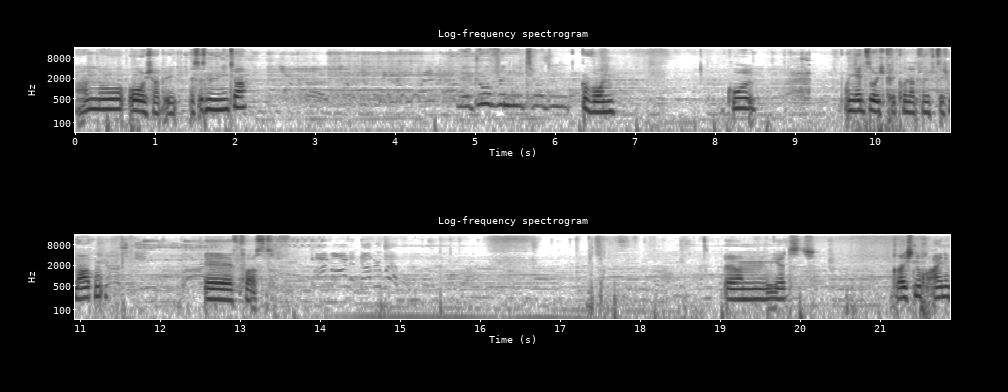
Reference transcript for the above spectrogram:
Hallo. Oh, ich habe ihn. Es ist eine Nita. eine doofe Nita, die. Gewonnen. Cool. Und jetzt so, ich krieg 150 Marken. Äh, fast. Ähm, jetzt reicht noch eine,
